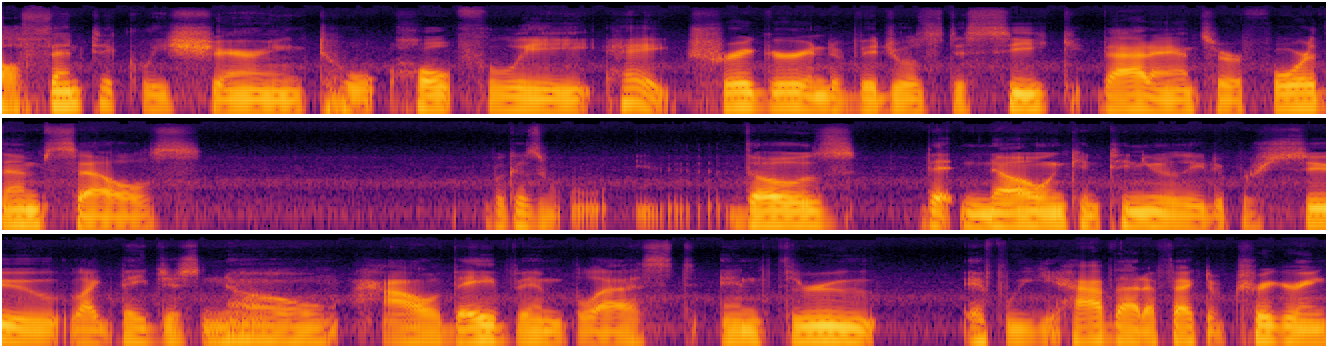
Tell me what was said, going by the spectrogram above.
authentically sharing to hopefully, hey, trigger individuals to seek that answer for themselves. Because those that know and continually to pursue like they just know how they've been blessed. And through if we have that effect of triggering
